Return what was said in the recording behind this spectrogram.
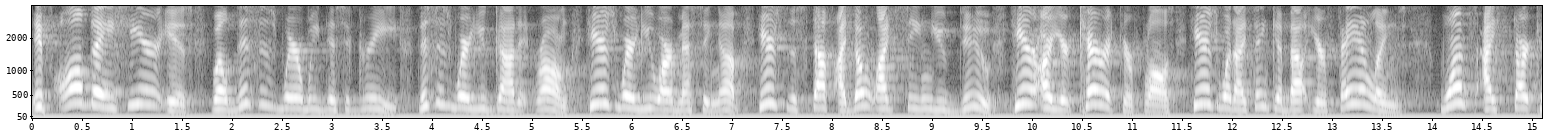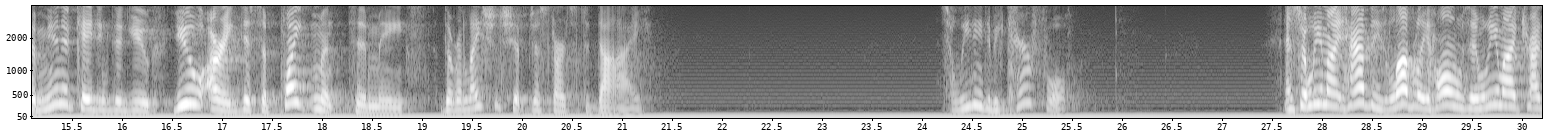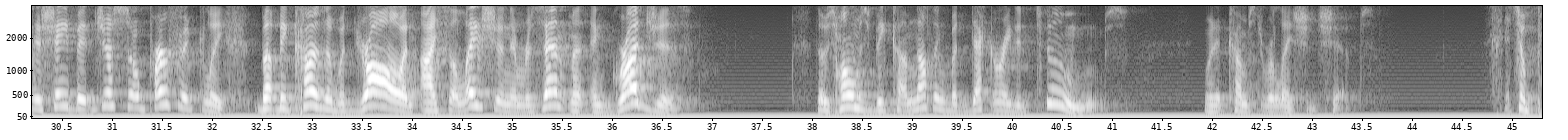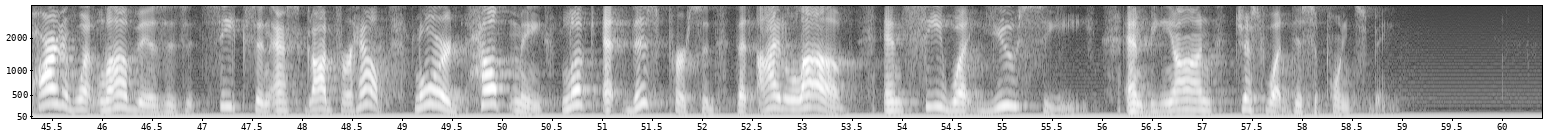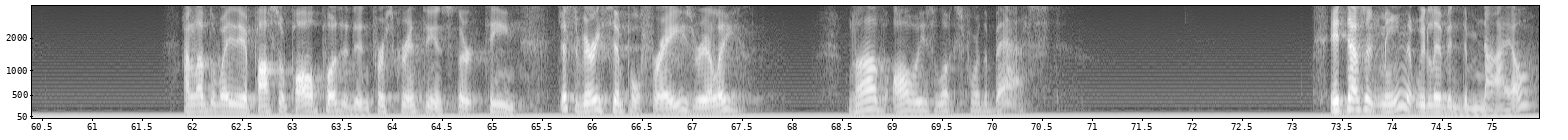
If all they hear is, well, this is where we disagree, this is where you got it wrong, here's where you are messing up, here's the stuff I don't like seeing you do, here are your character flaws, here's what I think about your failings. Once I start communicating to you, you are a disappointment to me, the relationship just starts to die. So we need to be careful. And so we might have these lovely homes and we might try to shape it just so perfectly. But because of withdrawal and isolation and resentment and grudges, those homes become nothing but decorated tombs when it comes to relationships. And so part of what love is, is it seeks and asks God for help. Lord, help me. Look at this person that I love and see what you see and beyond just what disappoints me. I love the way the Apostle Paul put it in 1 Corinthians 13. Just a very simple phrase, really. Love always looks for the best. It doesn't mean that we live in denial.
